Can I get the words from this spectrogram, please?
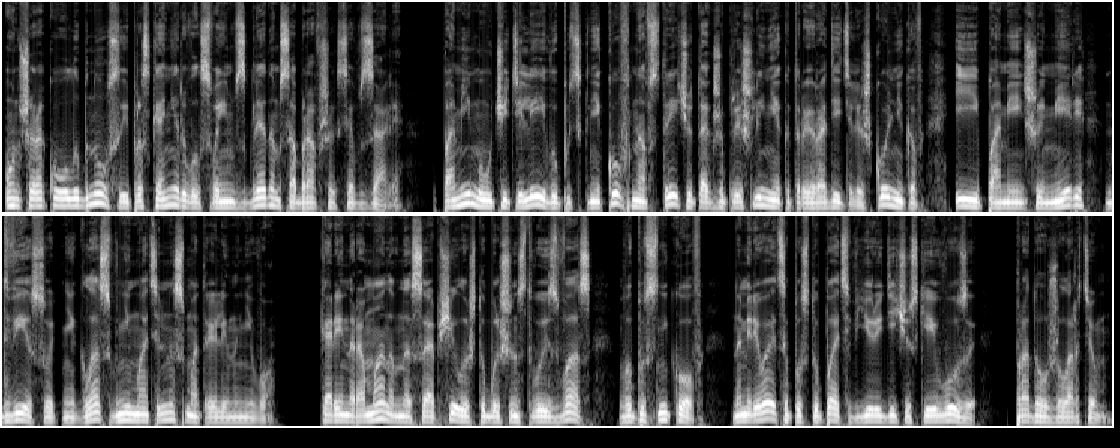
Он широко улыбнулся и просканировал своим взглядом собравшихся в зале. Помимо учителей и выпускников, на встречу также пришли некоторые родители школьников, и, по меньшей мере, две сотни глаз внимательно смотрели на него. Карина Романовна сообщила, что большинство из вас, выпускников, намеревается поступать в юридические вузы, продолжил Артем.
